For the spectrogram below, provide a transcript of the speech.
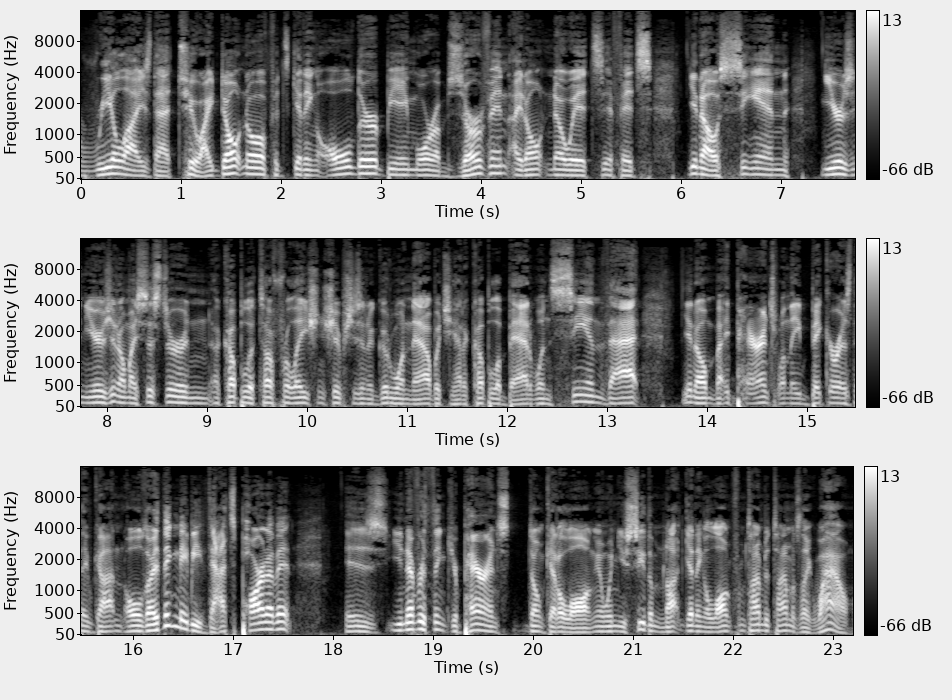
realize that too. I don't know if it's getting older, being more observant. I don't know it's if it's you know seeing years and years. You know, my sister in a couple of tough relationships. She's in a good one now, but she had a couple of bad ones. Seeing that, you know, my parents when they bicker as they've gotten older. I think maybe that's part of it. Is you never think your parents don't get along, and when you see them not getting along from time to time, it's like, wow,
